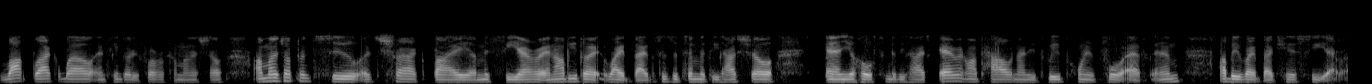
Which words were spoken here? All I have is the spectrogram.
Rock Blackwell and Team 34 for coming on the show. I'm going to jump into a track by uh, Miss Sierra, and I'll be right, right back. This is the Timothy Hodge Show, and your host, Timothy Hodge, Aaron on Power 93.4 FM. I'll be right back. here, Sierra.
